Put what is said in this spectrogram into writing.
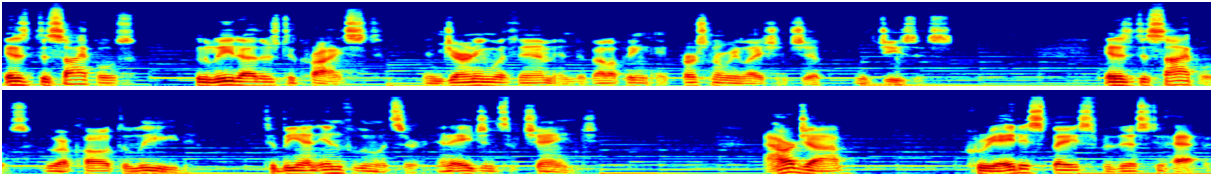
It is disciples who lead others to Christ and journey with them in developing a personal relationship with Jesus. It is disciples who are called to lead, to be an influencer and agents of change. Our job create a space for this to happen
